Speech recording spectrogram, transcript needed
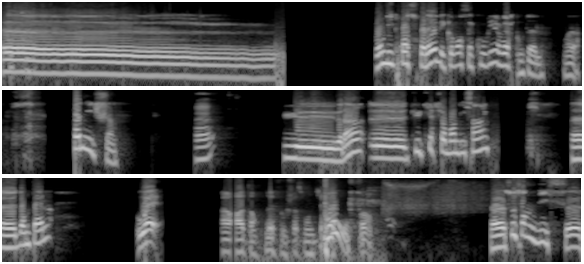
euh... Bandit 3 se relève et commence à courir vers Tantal. Voilà. Paniche. Hein Tu, euh, voilà. Euh, tu tires sur Bandit 5. Euh, Dantal. Ouais. Alors attends, là, il faut que je fasse mon tir. Pouf euh, 70, euh,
